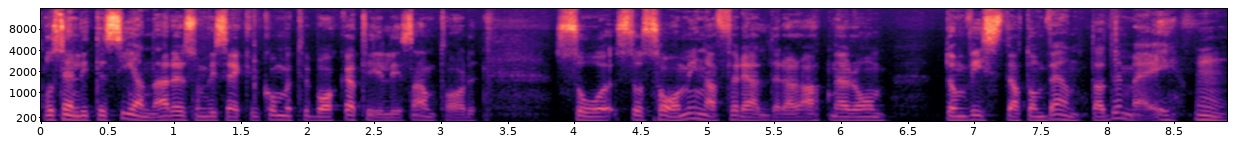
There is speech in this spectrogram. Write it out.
Och sen lite senare, som vi säkert kommer tillbaka till i samtalet, så, så sa mina föräldrar att när de, de visste att de väntade mig, mm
